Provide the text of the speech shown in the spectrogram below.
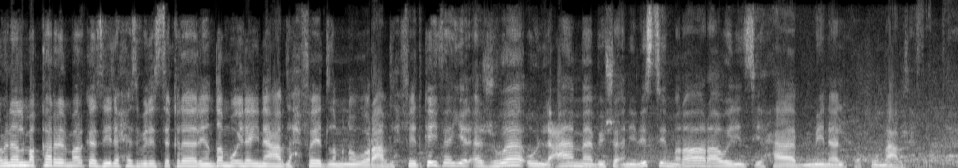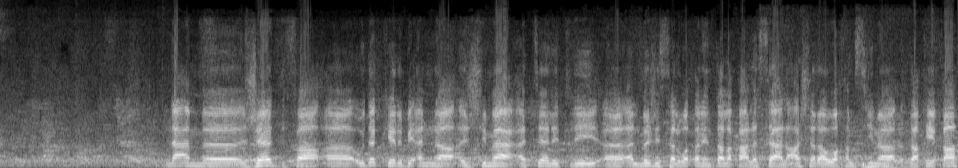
ومن المقر المركزي لحزب الاستقلال ينضم إلينا عبد الحفيظ المنور. عبد الحفيظ كيف هي الأجواء العامة بشأن الاستمرار والانسحاب من الحكومة؟ عبد الحفيظ. نعم جاد فأذكر بأن اجتماع الثالث للمجلس الوطني انطلق على الساعة العاشرة وخمسين دقيقة.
